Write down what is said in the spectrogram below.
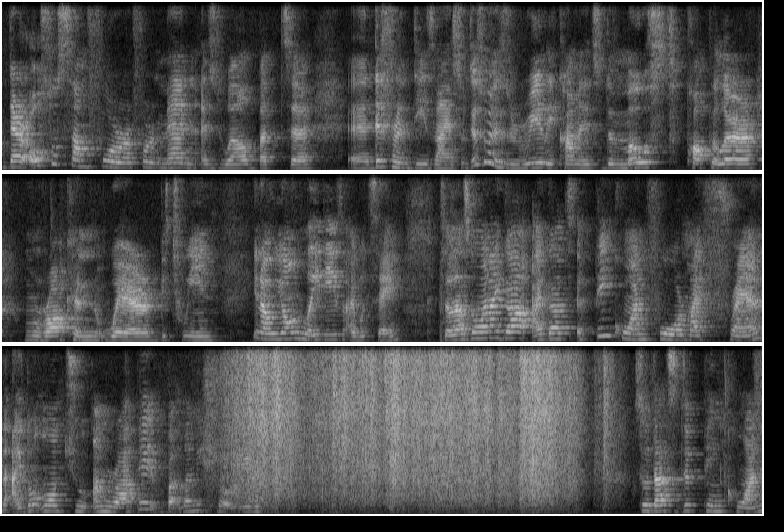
There are also some for, for men as well, but uh, uh, different designs. So this one is really common. It's the most popular Moroccan wear between, you know, young ladies, I would say. So that's the one I got. I got a pink one for my friend. I don't want to unwrap it, but let me show you. So that's the pink one.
